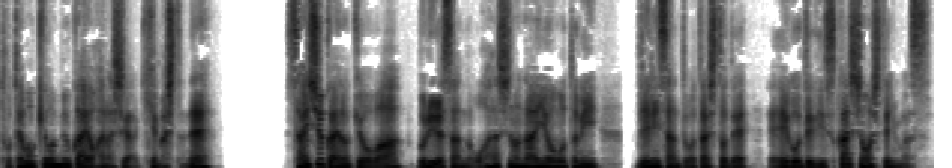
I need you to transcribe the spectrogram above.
とても興味深いお話が聞けましたね。最終回の今日は、ブリュレさんのお話の内容をもとに、ジェニーさんと私とで英語でディスカッションをしてみます。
